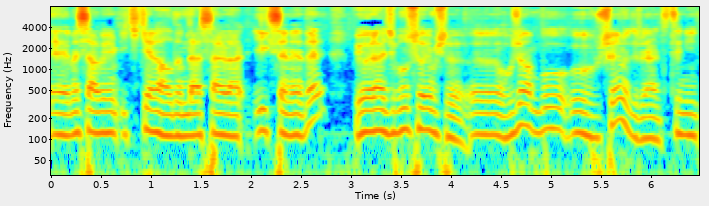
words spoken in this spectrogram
e, mesela benim iki kere aldığım derslerden ilk senede bir öğrenci bunu söylemişti. E, hocam bu e, şey midir yani Titanic'in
